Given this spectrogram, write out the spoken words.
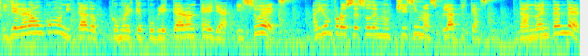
y llegar a un comunicado como el que publicaron ella y su ex, hay un proceso de muchísimas pláticas, dando a entender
